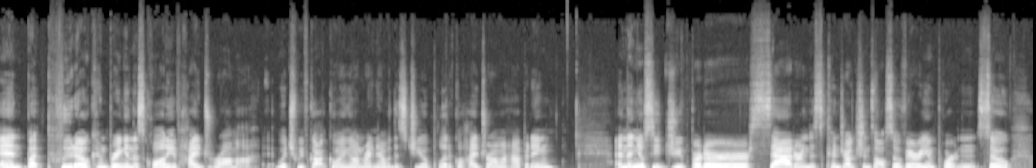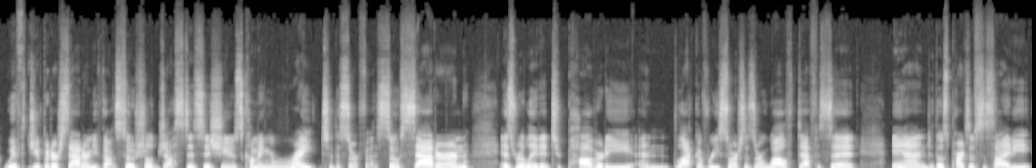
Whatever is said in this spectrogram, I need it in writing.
And but Pluto can bring in this quality of high drama, which we've got going on right now with this geopolitical high drama happening. And then you'll see Jupiter, Saturn. This conjunction is also very important. So, with Jupiter, Saturn, you've got social justice issues coming right to the surface. So, Saturn is related to poverty and lack of resources or wealth deficit and those parts of society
